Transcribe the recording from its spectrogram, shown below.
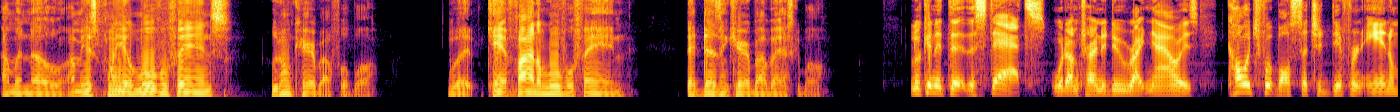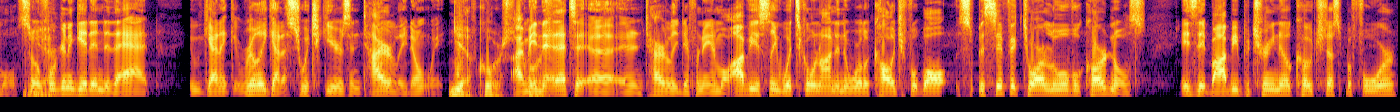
I'm gonna know. I mean, there's plenty of Louisville fans who don't care about football, but can't find a Louisville fan that doesn't care about basketball. Looking at the, the stats, what I'm trying to do right now is college football is such a different animal. So if we're going to get into that, we got to really got to switch gears entirely, don't we? Yeah, of course. I of mean, course. that, that's a, uh, an entirely different animal. Obviously, what's going on in the world of college football, specific to our Louisville Cardinals, is that Bobby Petrino coached us before,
